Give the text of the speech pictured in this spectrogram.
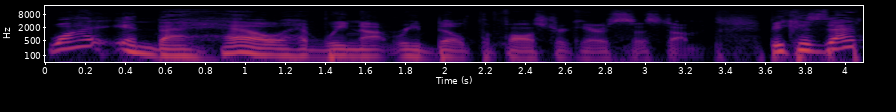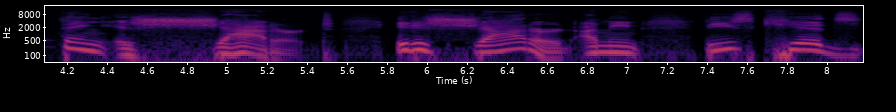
why in the hell have we not rebuilt the foster care system? Because that thing is shattered. It is shattered. I mean, these kids,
